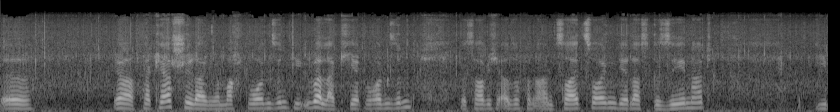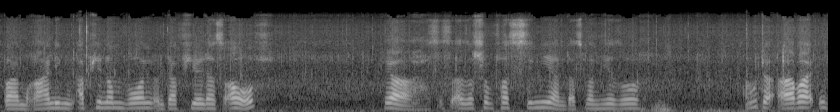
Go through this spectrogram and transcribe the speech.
äh, ja, Verkehrsschildern gemacht worden sind, die überlackiert worden sind. Das habe ich also von einem Zeitzeugen, der das gesehen hat, die beim Reinigen abgenommen worden und da fiel das auf. Ja, es ist also schon faszinierend, dass man hier so gute Arbeiten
